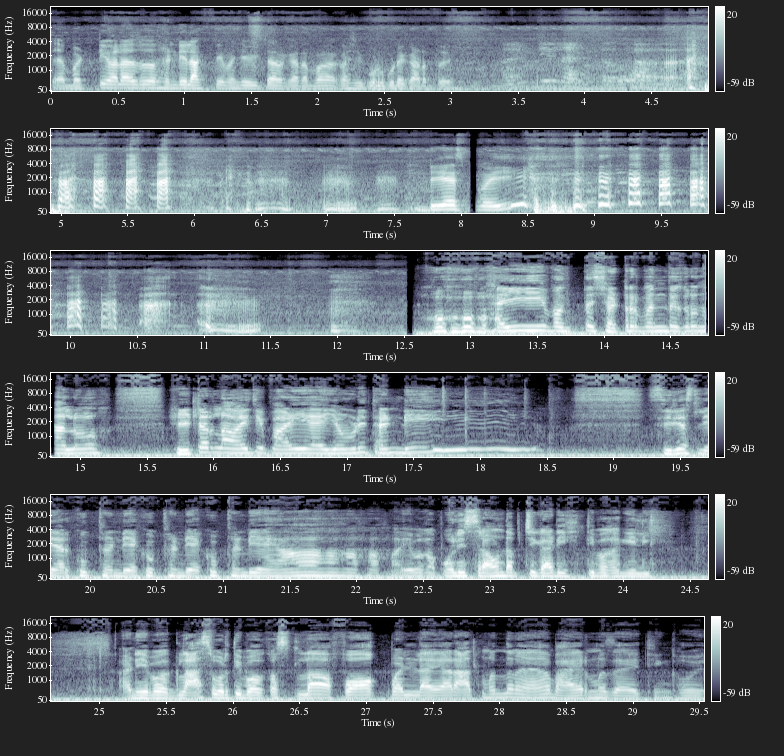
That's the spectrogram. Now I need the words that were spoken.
त्या भट्टीवाला सुद्धा थंडी लागते म्हणजे विचार करा बघा कशी कुडकुडे काढतोय. डीएस भाई हो हो भाई फक्त शटर बंद करून आलो. हीटर लावायची पाळी आहे एवढी थंडी. सिरियसली यार खूप थंडी आहे खूप थंडी आहे खूप थंडी आहे. हा हा हा हा हा. हे बघा पोलीस राऊंड अपची गाडी ती बघा गेली. आणि हे बघा ग्लासवरती बघा कसला फॉग पडला यार. आतमधनं नाही हा, बाहेरनंच आहे आय थिंक होय.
